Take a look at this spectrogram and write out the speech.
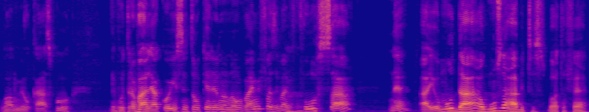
Igual no meu caso, pô, eu vou trabalhar com isso, então querendo ou não, vai me fazer, vai Uhum. forçar, né? Aí eu mudar alguns hábitos, bota fé.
